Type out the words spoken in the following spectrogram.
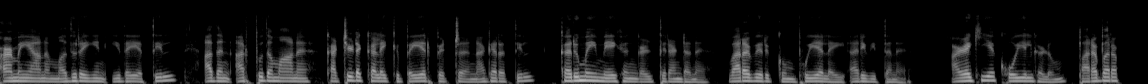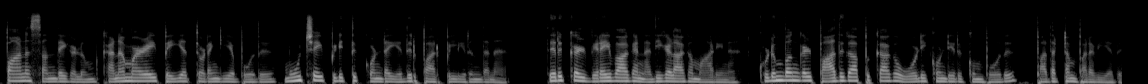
பழமையான மதுரையின் இதயத்தில் அதன் அற்புதமான கட்டிடக்கலைக்கு பெயர் பெற்ற நகரத்தில் கருமை மேகங்கள் திரண்டன வரவிருக்கும் புயலை அறிவித்தன. அழகிய கோயில்களும் பரபரப்பான சந்தைகளும் கனமழை பெய்யத் தொடங்கியபோது மூச்சை பிடித்துக் கொண்ட எதிர்பார்ப்பில் இருந்தன. தெருக்கள் விரைவாக நதிகளாக மாறின. குடும்பங்கள் பாதுகாப்புக்காக ஓடிக்கொண்டிருக்கும் போது பதட்டம் பரவியது.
